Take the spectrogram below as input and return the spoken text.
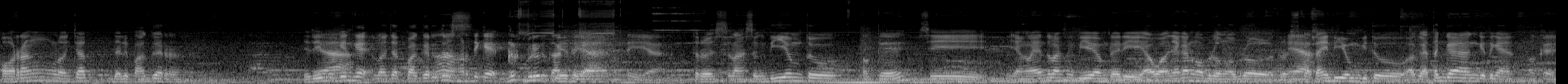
orang loncat dari pagar jadi Ya. mungkin kayak loncat pagar itu Ah, ngerti kayak grek grek gitu kan, gitu ya. kan. Ngerti ya. terus langsung diem tuh Oke. si yang lain tuh langsung diem dari awalnya kan ngobrol-ngobrol terus Iya. katanya diem gitu agak tegang gitu kan Oke.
